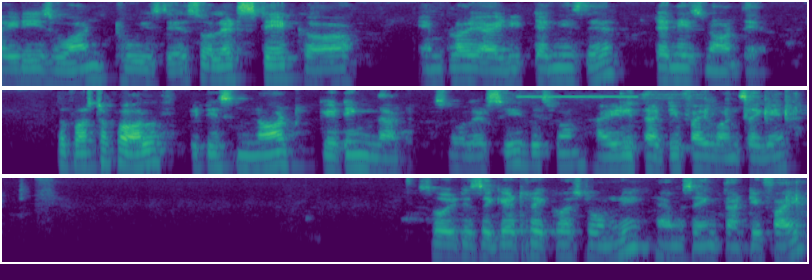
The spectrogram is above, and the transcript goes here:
id is one two is there. So let's take uh, employee id 10 is there 10 is not there so first of all it is not getting that. So let's see this one id 35 once again. So it is a get request only. I'm saying 35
